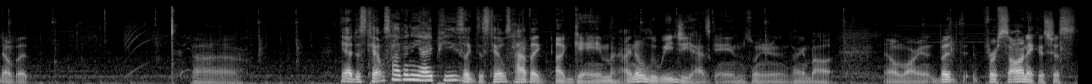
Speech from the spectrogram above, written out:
no, but. Uh, Yeah, does Tails have any IPs? Like, does Tails have like a game? I know Luigi has games when you're talking about you know, Mario, but for Sonic, it's just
